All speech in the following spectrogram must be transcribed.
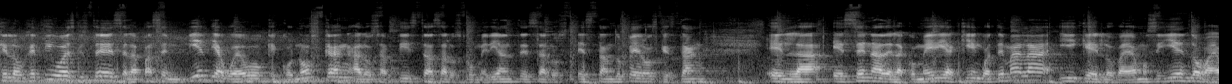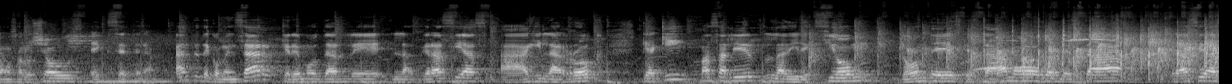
que el objetivo es que ustedes se la pasen bien de a huevo, que conozcan a los artistas, a los comediantes, a los estandoperos que están en la escena de la comedia aquí en Guatemala y que los vayamos siguiendo, vayamos a los shows, etc. Antes de comenzar, queremos darle las gracias a Águila Rock, que aquí va a salir la dirección donde es que estamos, donde está. Gracias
